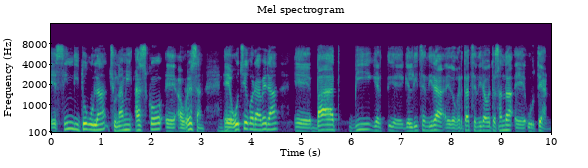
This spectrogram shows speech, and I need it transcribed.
ezin ditugula tsunami asko e, aurrezan. E, gutxi gora bera, e, bat, bi e, gelditzen dira, edo gertatzen dira, hobeto esan da, e, urtean.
